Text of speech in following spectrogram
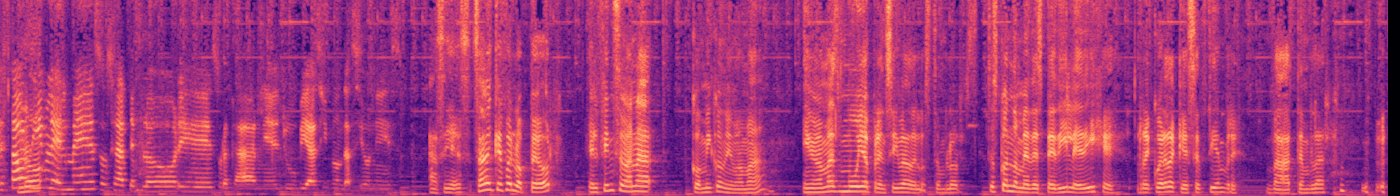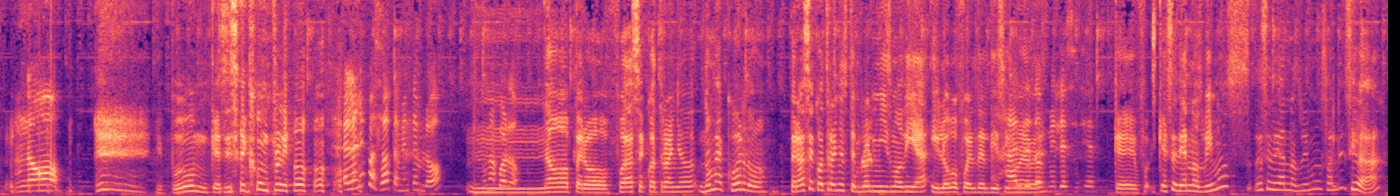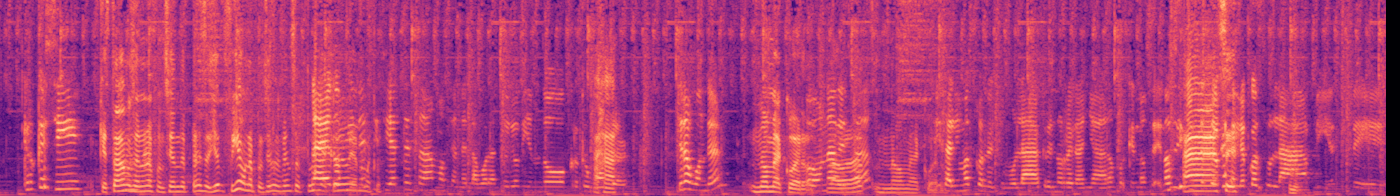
Está No. horrible el mes, o sea, temblores, huracanes, lluvias, inundaciones. Así es. ¿Saben qué fue lo peor? El fin de semana comí con mi mamá y mi mamá es muy aprensiva de los temblores. Entonces cuando me despedí le dije, recuerda que es septiembre, va a temblar. No. y pum, que sí se cumplió. ¿El año pasado también tembló? No me acuerdo. Mm, No, pero fue hace cuatro años. No me acuerdo. Pero hace cuatro años tembló el mismo día y luego fue el del Ah, el de 19. 2017. que, fue- que ese día nos vimos. Ese día nos vimos, ¿vale? Sí, va. Creo que sí. Que estábamos en una función de prensa. Yo fui a una función de prensa. Tú, La de creo, ya no me acuerdo. 2017 estábamos en el laboratorio viendo, creo que Ajá. Wonder. ¿Sí era Wonder? No me acuerdo. ¿O una la de verdad, esas? no me Y acuerdo. salimos con el simulacro y nos regañaron porque no sé, no sé si Ah, creo que salió con su lap y este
